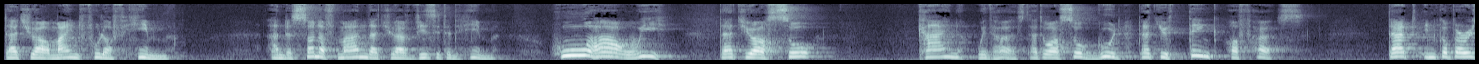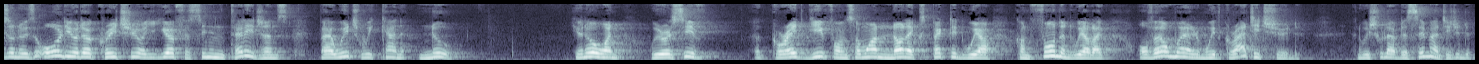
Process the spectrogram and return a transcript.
that you are mindful of him? And the Son of Man that you have visited him? Who are we that you are so kind with us, that you are so good that you think of us. That, in comparison with all the other creatures, you have an intelligence by which we can know. You know, when we receive a great gift from someone not expected, we are confounded, we are like overwhelmed with gratitude. And we should have the same attitude.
